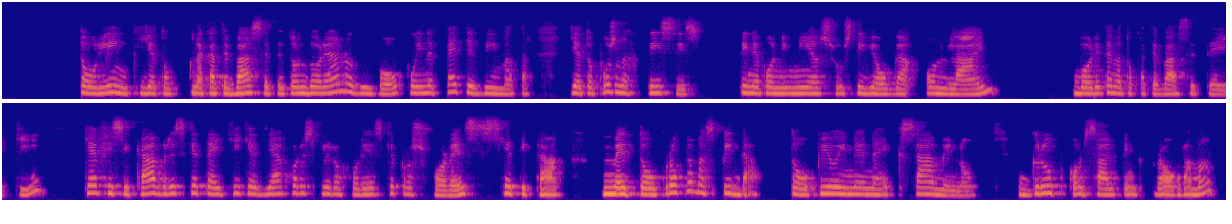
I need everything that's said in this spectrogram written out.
το link για το να κατεβάσετε τον δωρεάν οδηγό, που είναι πέντε βήματα για το πώς να χτίσεις την επωνυμία σου στη yoga online. Μπορείτε να το κατεβάσετε εκεί και φυσικά βρίσκεται εκεί και διάφορες πληροφορίες και προσφορές σχετικά με το πρόγραμμα Speed Up, το οποίο είναι ένα εξάμεινο group consulting πρόγραμμα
